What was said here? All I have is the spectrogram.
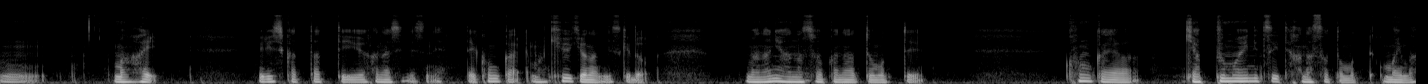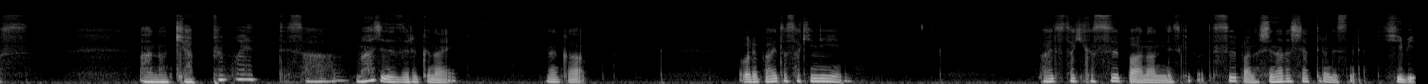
ううん。まあはい。嬉しかったっていう話ですね。で今回まあ急遽なんですけどまあ何話そうかなって思って今回はギャップ萌えについて話そうと思って思います。あのギャップ萌えってさマジでずるくない？なんか俺バイト先にバイト先がスーパーなんですけどスーパーの品出しやってるんですね。日々。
